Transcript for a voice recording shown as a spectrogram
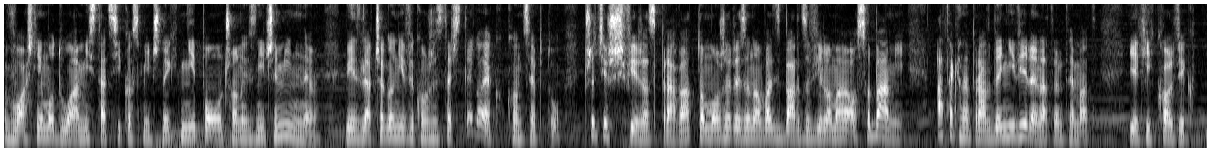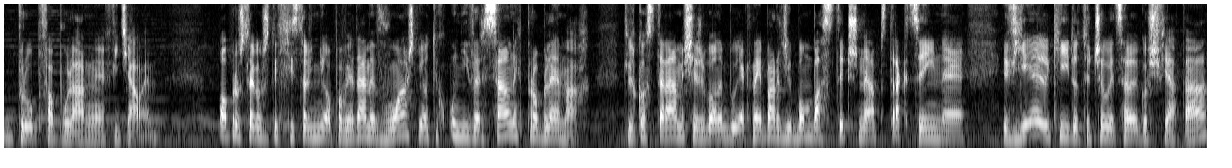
właśnie modułami stacji kosmicznych nie połączonych z niczym innym. Więc dlaczego nie wykorzystać tego jako konceptu? Przecież świeża sprawa to może rezonować z bardzo wieloma osobami, a tak naprawdę niewiele na ten temat jakichkolwiek prób fabularnych widziałem. Oprócz tego, że tych historii nie opowiadamy właśnie o tych uniwersalnych problemach, tylko staramy się, żeby one były jak najbardziej bombastyczne, abstrakcyjne, wielkie i dotyczyły całego świata,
